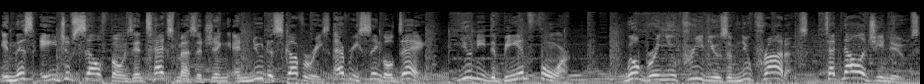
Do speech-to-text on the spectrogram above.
In this age of cell phones and text messaging and new discoveries every single day, you need to be informed. We'll bring you previews of new products, technology news,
